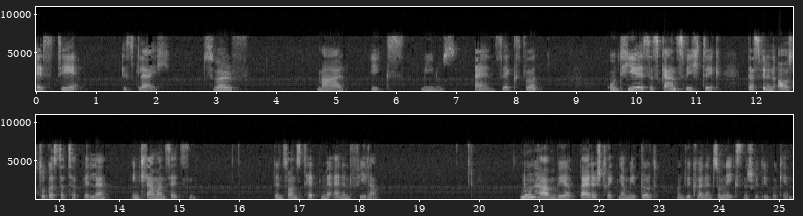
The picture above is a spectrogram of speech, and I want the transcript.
st ist gleich 12 mal x minus 1 Sechstel. Und hier ist es ganz wichtig, dass wir den Ausdruck aus der Tabelle in Klammern setzen. Denn sonst hätten wir einen Fehler. Nun haben wir beide Strecken ermittelt und wir können zum nächsten Schritt übergehen.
